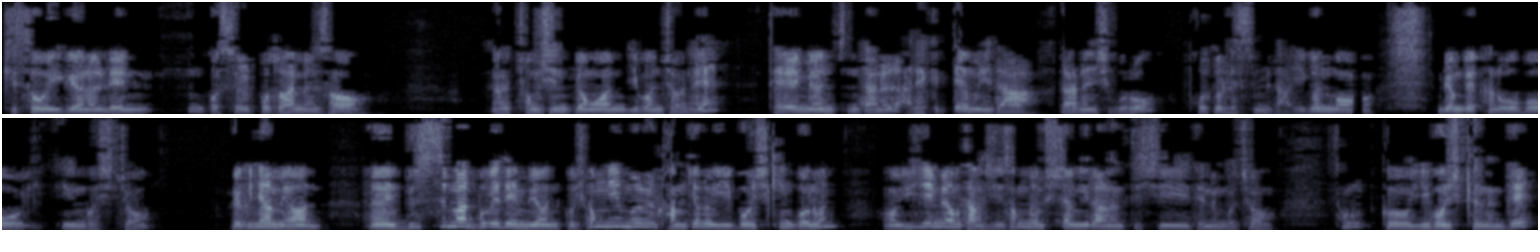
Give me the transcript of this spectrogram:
기소 의견을 낸 것을 보도하면서 어, 정신병원 입원 전에 대면 진단을 안 했기 때문이다 라는 식으로 보도를 했습니다. 이건 뭐 명백한 오보인 것이죠. 왜 그러냐면 에, 뉴스만 보게 되면 그 형님을 강제로 입원시킨 거는 어, 이재명 당시 성남시장이라는 뜻이 되는 거죠. 성, 그 입원시켰는데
